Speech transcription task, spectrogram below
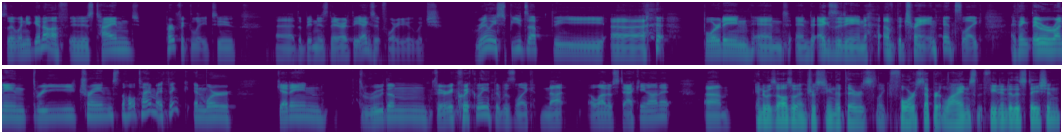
so that when you get off, it is timed perfectly to uh, the bin is there at the exit for you, which really speeds up the uh, boarding and and exiting of the train. It's like I think they were running three trains the whole time. I think, and we're getting through them very quickly. There was like not a lot of stacking on it. Um, and it was also interesting that there's like four separate lines that feed into this station.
